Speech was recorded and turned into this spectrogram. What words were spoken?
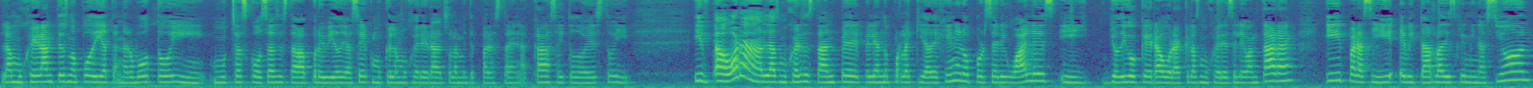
la mujer antes no podía tener voto y muchas cosas estaba prohibido de hacer, como que la mujer era solamente para estar en la casa y todo esto y, y ahora las mujeres están peleando por la equidad de género, por ser iguales y yo digo que era hora que las mujeres se levantaran y para así evitar la discriminación,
